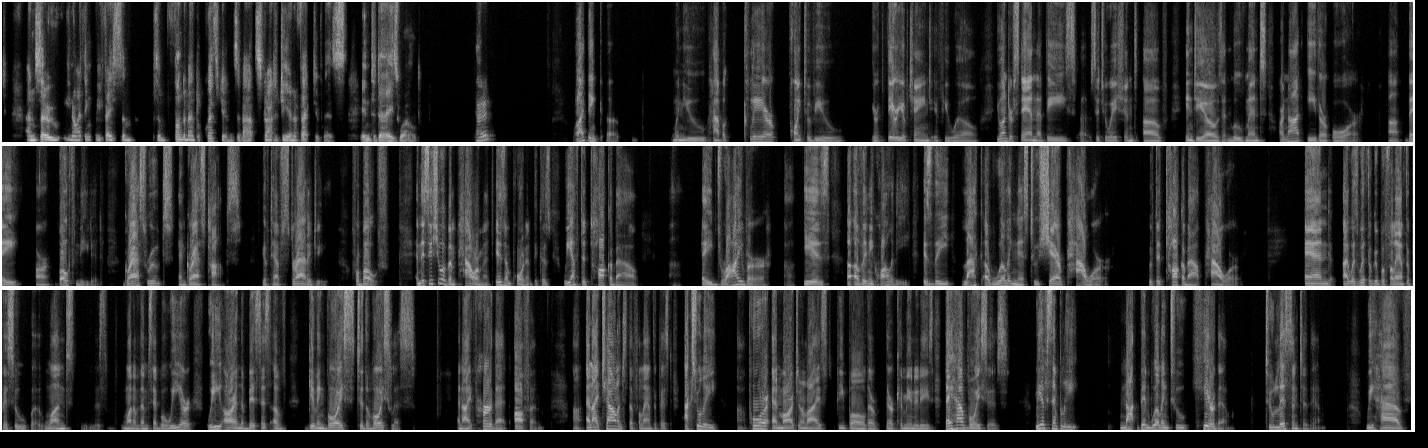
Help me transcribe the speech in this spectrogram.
And so, you know, I think we face some some fundamental questions about strategy and effectiveness in today's world. Darren? Well, I think uh, when you have a clear point of view, your theory of change, if you will, you understand that these uh, situations of NGOs and movements are not either or. Uh, They are both needed, grassroots and grass tops. You have to have strategy for both. And this issue of empowerment is important because we have to talk about uh, a driver uh, is uh, of inequality is the lack of willingness to share power. We have to talk about power. And I was with a group of philanthropists who uh, once, this- one of them said, well, we are, we are in the business of giving voice to the voiceless. And I've heard that often. Uh, and I challenge the philanthropist, actually, uh, poor and marginalized people, their, their communities, they have voices. We have simply not been willing to hear them, to listen to them. We have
